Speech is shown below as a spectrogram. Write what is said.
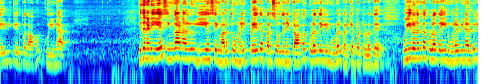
தெரிவிக்க இருப்பதாகவும் கூறினர். இதனிடையே சிங்காநல்லூர் இஎஸ்ஐ மருத்துவமனையில் பிரேத பரிசோதனைக்காக குழந்தைகளின் உடல் வைக்கப்பட்டுள்ளது. உயிரிழந்த குழந்தையின் உறவினர்கள்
